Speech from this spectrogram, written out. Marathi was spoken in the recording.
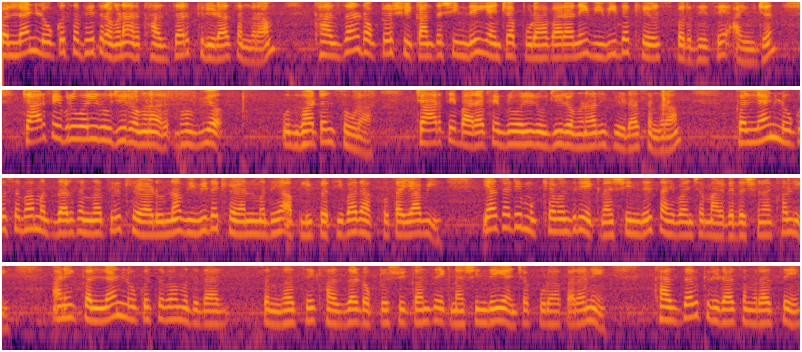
कल्याण लोकसभेत रंगणार खासदार क्रीडा संग्राम. खासदार डॉक्टर श्रीकांत शिंदे यांच्या पुढाकाराने विविध खेळ स्पर्धेचे आयोजन. चार फेब्रुवारी रोजी रंगणार भव्य उद्घाटन सोहळा. चार ते बारा फेब्रुवारी रोजी रंगणार क्रीडा संग्राम. कल्याण लोकसभा मतदारसंघातील खेळाडूंना विविध खेळांमध्ये आपली प्रतिभा दाखवता यावी. यासाठी मुख्यमंत्री एकनाथ शिंदे साहेबांच्या मार्गदर्शनाखाली आणि कल्याण लोकसभा मतदारसंघाचे खासदार डॉक्टर श्रीकांत एकनाथ शिंदे यांच्या पुढाकाराने खासदार क्रीडा संघाचे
